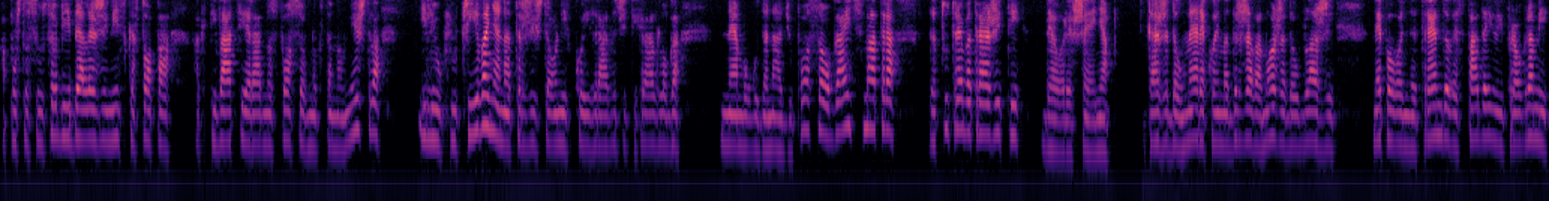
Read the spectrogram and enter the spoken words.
A pošto se u Srbiji beleži niska stopa aktivacije radno sposobnog stanovništva ili uključivanja na tržište onih koji iz različitih razloga ne mogu da nađu posao, Gajić smatra da tu treba tražiti deo rešenja. Kaže da u mere kojima država može da ublaži nepovoljne trendove spadaju i programi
